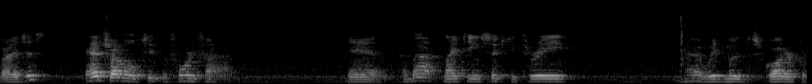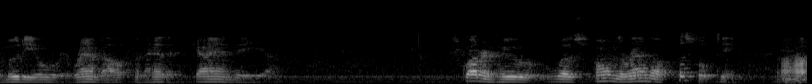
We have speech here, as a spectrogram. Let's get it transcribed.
but I just had trouble shooting the 45. And about 1963, uh, we'd moved the squadron from Moody over to Randolph, and I had a guy in the uh, squadron who was on the Randolph pistol team. Uh-huh.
